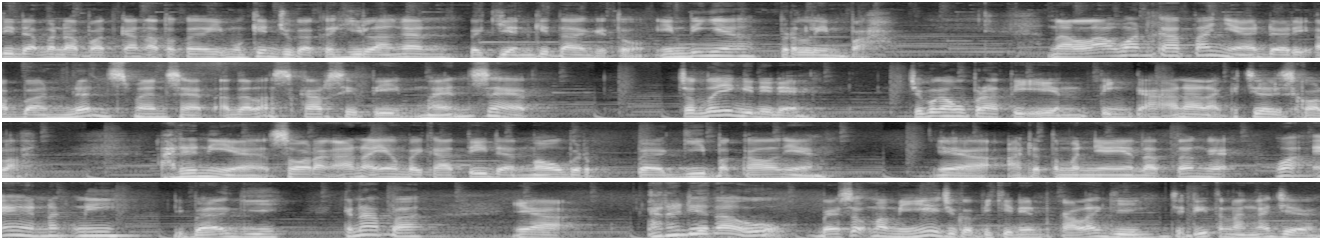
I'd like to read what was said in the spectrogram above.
tidak mendapatkan atau ke, mungkin juga kehilangan bagian kita gitu. Intinya berlimpah. Nah lawan katanya dari abundance mindset adalah scarcity mindset. Contohnya gini deh, coba kamu perhatiin tingkah anak-anak kecil di sekolah ada nih ya seorang anak yang baik hati dan mau berbagi bekalnya. Ya ada temennya yang datang kayak, wah enak nih dibagi. Kenapa? Ya karena dia tahu besok maminya juga bikinin bekal lagi, jadi tenang aja.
